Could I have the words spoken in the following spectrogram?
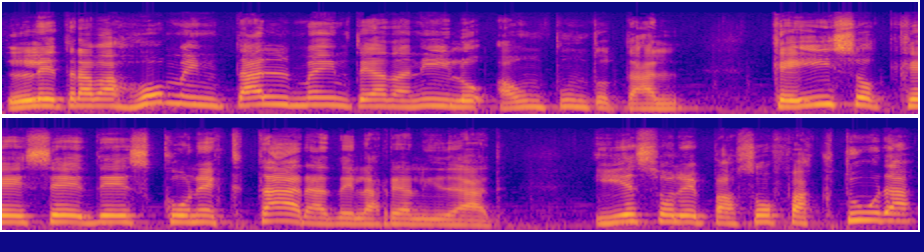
Le trabajó mentalmente a Danilo a un punto tal que hizo que se desconectara de la realidad y eso le pasó factura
